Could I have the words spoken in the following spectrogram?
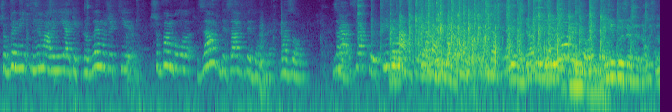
щоб ви не, не мали ніяких проблем у житті, щоб вам було завжди, завжди добре разом. За вас. Дякую. І за вас. Щиро дякую. Мені дуже незручно.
